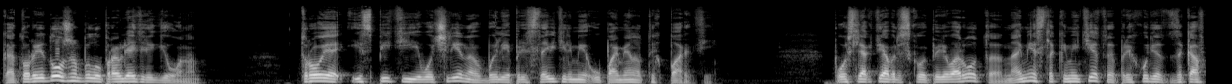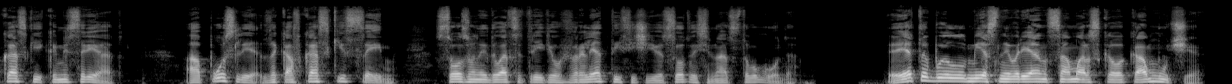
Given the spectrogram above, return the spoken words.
который должен был управлять регионом. Трое из пяти его членов были представителями упомянутых партий. После Октябрьского переворота на место комитета приходит Закавказский комиссариат, а после Закавказский Сейм, созванный 23 февраля 1918 года. Это был местный вариант самарского Камучи,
